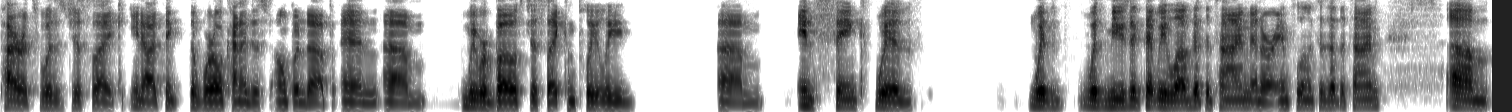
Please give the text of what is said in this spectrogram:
Pirates was just like you know I think the world kind of just opened up and um, we were both just like completely um, in sync with with with music that we loved at the time and our influences at the time. Um,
